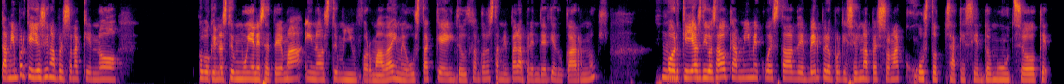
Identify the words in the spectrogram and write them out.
también porque yo soy una persona que no, como que no estoy muy en ese tema y no estoy muy informada y me gusta que introduzcan cosas también para aprender y educarnos. Hmm, Porque ya os digo, es algo que a mí me cuesta de ver, pero porque soy una persona justo, o sea, que siento mucho, que,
